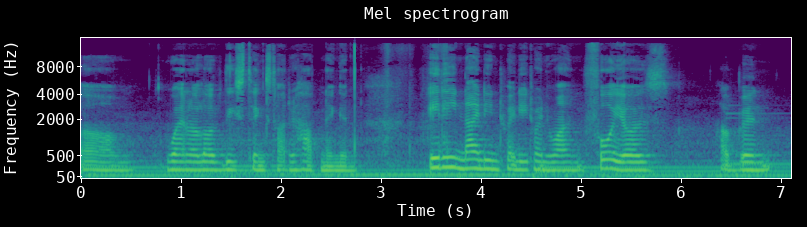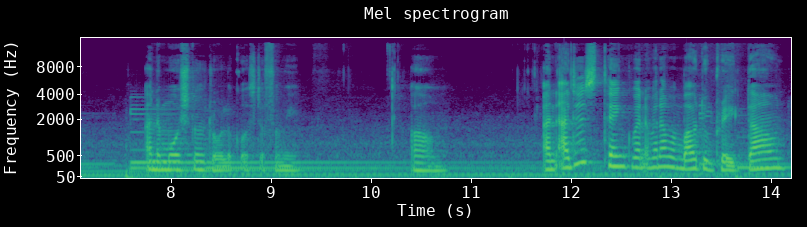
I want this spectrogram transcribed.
um, when a lot of these things started happening. And 18, 19, 20, 21, four years have been an emotional roller coaster for me. Um, and I just think when, when I'm about to break down,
